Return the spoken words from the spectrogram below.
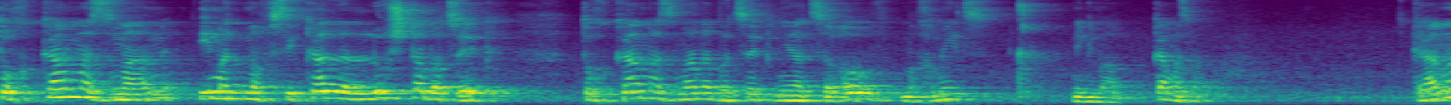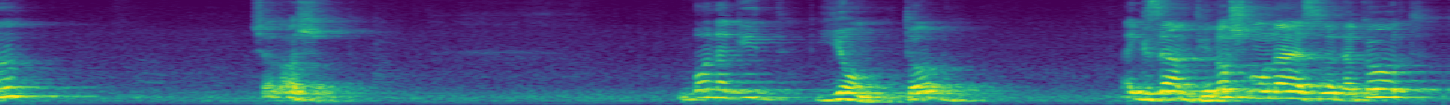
תוך כמה זמן, אם את מפסיקה ללוש את הבצק, תוך כמה זמן הבצק נהיה צהוב, מחמיץ, נגמר. כמה זמן? כמה? שלוש שעות. בוא נגיד יום, טוב? הגזמתי, לא 18 דקות,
